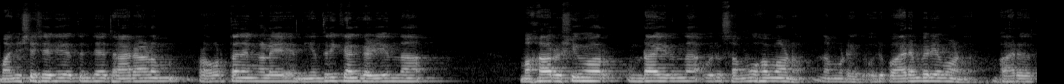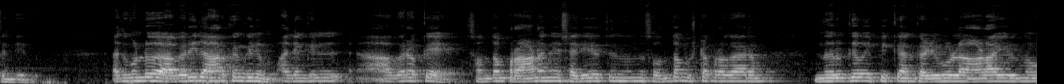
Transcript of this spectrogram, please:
മനുഷ്യ ശരീരത്തിന്റെ ധാരാളം പ്രവർത്തനങ്ങളെ നിയന്ത്രിക്കാൻ കഴിയുന്ന മഹാഋഷിമാർ ഉണ്ടായിരുന്ന ഒരു സമൂഹമാണ് നമ്മുടേത് ഒരു പാരമ്പര്യമാണ് ഭാരതത്തിന്റേത്. അതുകൊണ്ട് അവരിൽ ആർക്കെങ്കിലും അല്ലെങ്കിൽ അവരൊക്കെ സ്വന്തം പ്രാണനെ ശരീരത്തിൽ നിന്ന് സ്വന്തം ഇഷ്ടപ്രകാരം നിർഗമിപ്പിക്കാൻ കഴിവുള്ള ആളായിരുന്നു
